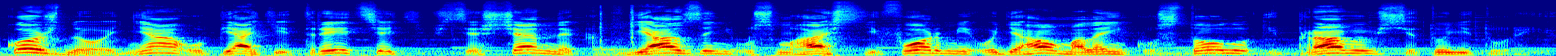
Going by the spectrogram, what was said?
Кожного дня о 5.30 священник в'язень у смугастій формі одягав маленьку столу і правив святу літургію.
